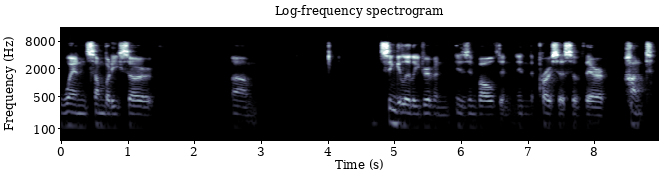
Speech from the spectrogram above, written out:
when somebody so um, singularly driven is involved in, in the process of their hunt,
